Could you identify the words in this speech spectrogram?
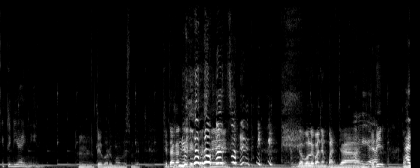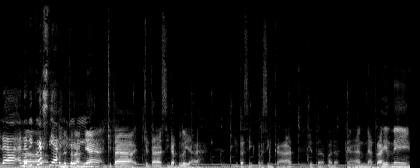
itu dia ini Hmm, oke baru 15 menit. Kita kan di request nih. Gak boleh panjang-panjang. Oh, iya. Jadi ada ada eh, request ya Penuturannya kita kita singkat dulu ya. Kita sing persingkat, kita padatkan. Nah terakhir nih,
